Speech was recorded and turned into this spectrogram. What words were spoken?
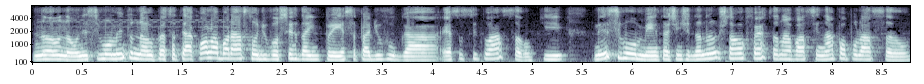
Não, não, nesse momento não. Eu peço até a colaboração de vocês da imprensa para divulgar essa situação, que nesse momento a gente ainda não está ofertando a vacina à população,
